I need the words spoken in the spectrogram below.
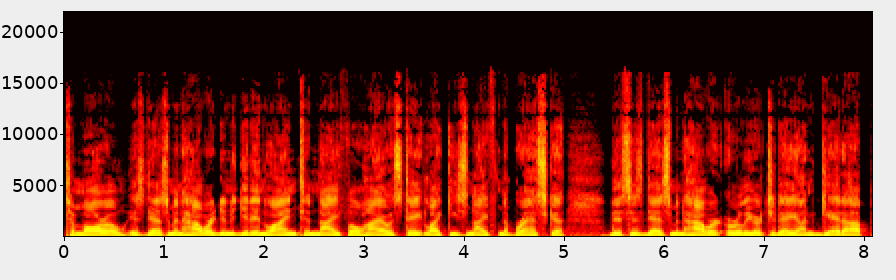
tomorrow is Desmond Howard going to get in line to knife Ohio State like he's knifed Nebraska. This is Desmond Howard earlier today on Get Up,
